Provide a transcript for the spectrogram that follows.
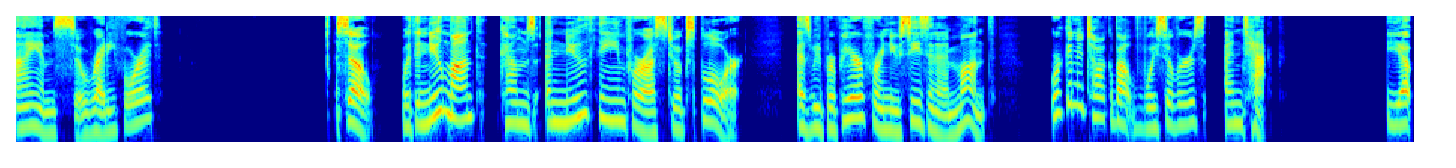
I am so ready for it. So, with a new month comes a new theme for us to explore. As we prepare for a new season and month, we're going to talk about voiceovers and tech. Yep,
